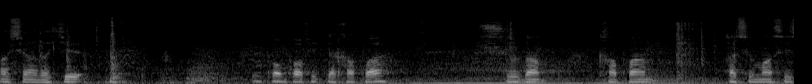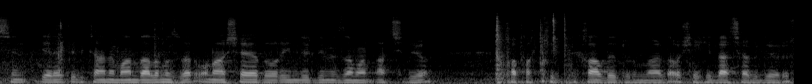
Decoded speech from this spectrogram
Aşağıdaki pompa filtre kapağı. Şuradan kapağın açılması için gerekli bir tane mandalımız var. Onu aşağıya doğru indirdiğimiz zaman açılıyor. Kapak kilitli kaldığı durumlarda o şekilde açabiliyoruz.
